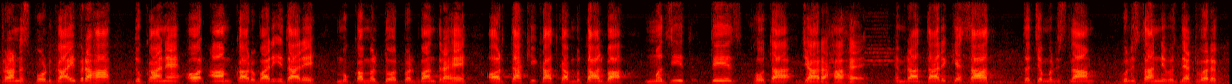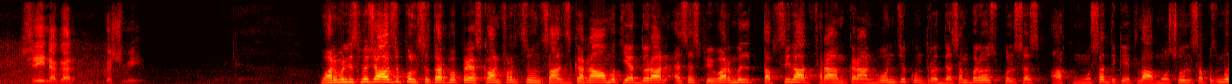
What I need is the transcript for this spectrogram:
ट्रांसपोर्ट गायब रहा, दुकानें और आम कारोबारी इदारे मुकम्मल तौर पर बंद रहे और तहकीकत का मुतालबा मजीद तेज़ होता जा रहा है। इमरान तारिक के साथ द इस्लाम, गुलिस्तान न्यूज़ नेटवर्क, श्रीनगर, कश्मीर। वर्मिल आज पुलिस तरफ़ प्रेस कॉन्फ्रेंस सांस कर आमुत यथ दौरान एस एस पी वर्मिल, तफसीलात फराम करान वोन कुनत्रह दसंबर पुलिस मुसदिक इतला, मौसूल सपजम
